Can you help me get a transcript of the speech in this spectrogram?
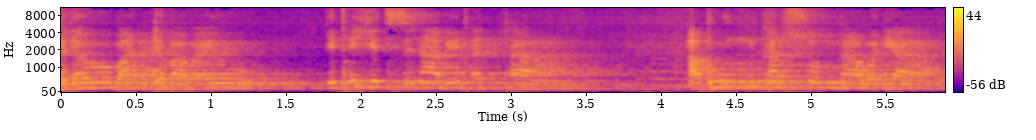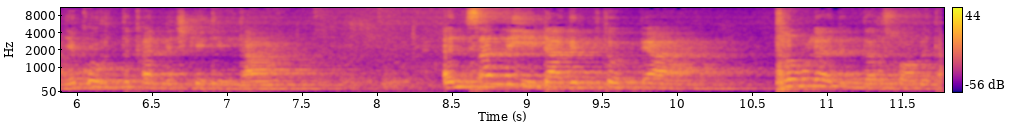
ብለው በአደባባዩ የጥይት ዝናብ የጠጣ አቡን ከርሶማ ወዲያ የቁርጥ ቀን ልጅ ኬት ይምጣ። እንጸልይ ዳግም ኢትዮጵያ ትውለድ እንደርሷ ምጣ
